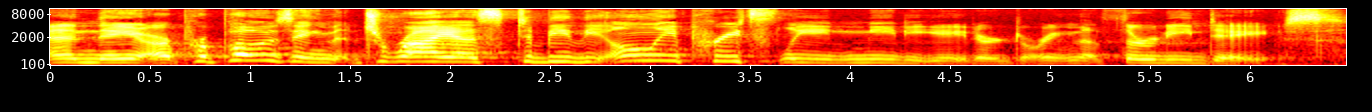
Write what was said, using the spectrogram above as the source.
and they are proposing that Darius to be the only priestly mediator during the 30 days.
